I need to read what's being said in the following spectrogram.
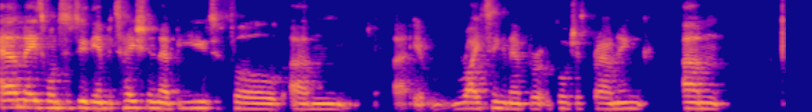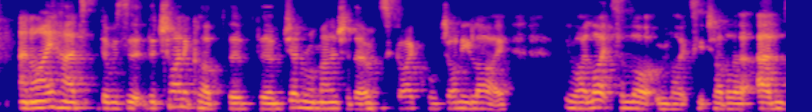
Hermes wanted to do the invitation in their beautiful um, uh, writing in their gorgeous brown ink. Um, and I had, there was a, the China Club, the, the general manager there was a guy called Johnny Lai, who I liked a lot, who liked each other. And,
